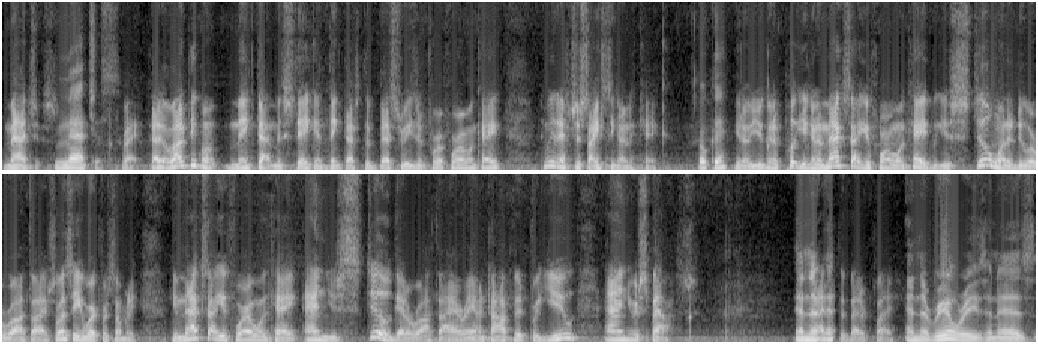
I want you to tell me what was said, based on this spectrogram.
matches. matches. Right. A lot of people make that mistake and think that's the best reason for a 401k. To me, that's just icing on the cake. Okay. You know, you're going to put, you're going to max out your 401k, but you still want to do a Roth IRA. So let's say you work for somebody. You max out your 401k and you still get a Roth IRA on top of it for you and your spouse. And the, That's the better play. And the real reason is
